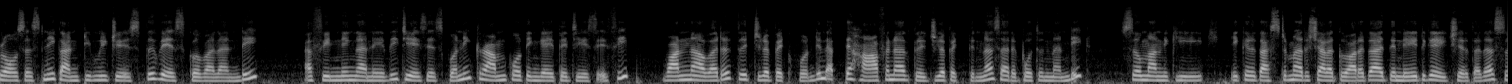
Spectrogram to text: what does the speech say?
ప్రాసెస్ని కంటిన్యూ చేస్తూ వేసుకోవాలండి. ఆ ఫిల్లింగ్ అనేది చేసేసుకొని క్రమ్ కోటింగ్ అయితే చేసేసి వన్ అవర్ ఫ్రిడ్జ్లో పెట్టుకోండి. లేకపోతే హాఫ్ అన్ అవర్ ఫ్రిడ్జ్లో పెట్టుకున్నా సరిపోతుందండి. సో మనకి ఇక్కడ కస్టమర్ చాలా త్వరగా అయితే లేట్గా ఇచ్చారు కదా సో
